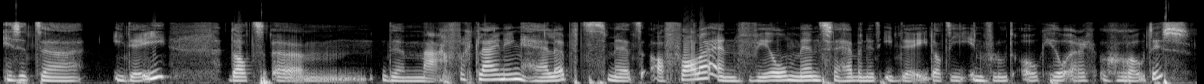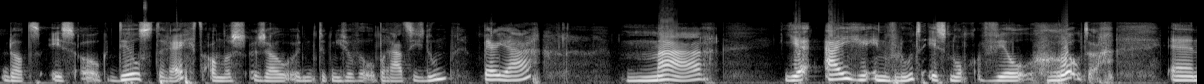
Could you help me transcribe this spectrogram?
is het uh, idee dat um, de maagverkleining helpt met afvallen. En veel mensen hebben het idee dat die invloed ook heel erg groot is. Dat is ook deels terecht, anders zouden we natuurlijk niet zoveel operaties doen per jaar. Maar je eigen invloed is nog veel groter. En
